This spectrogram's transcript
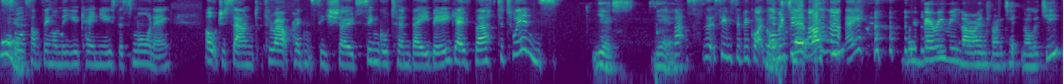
yeah. saw something on the uk news this morning ultrasound throughout pregnancy showed singleton baby gave birth to twins. Yes. Yeah. That's that seems to be quite common too. Imagine that, eh? we're very reliant on technology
